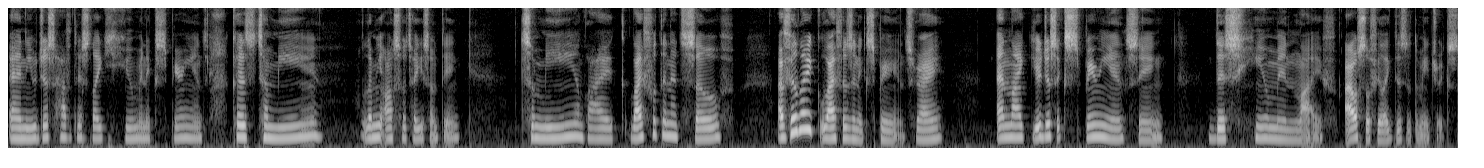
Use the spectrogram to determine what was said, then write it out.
and you just have this like human experience because to me let me also tell you something to me, like life within itself, I feel like life is an experience, right? And like you're just experiencing this human life. I also feel like this is the Matrix.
